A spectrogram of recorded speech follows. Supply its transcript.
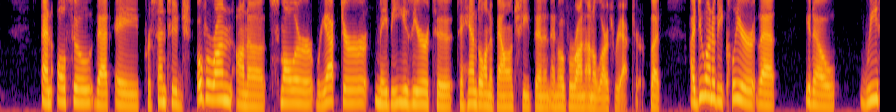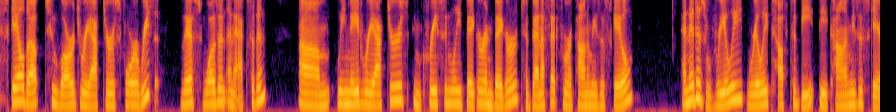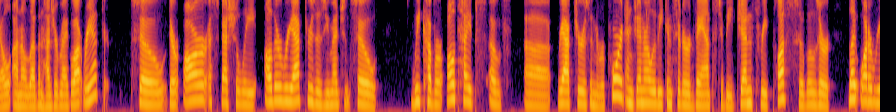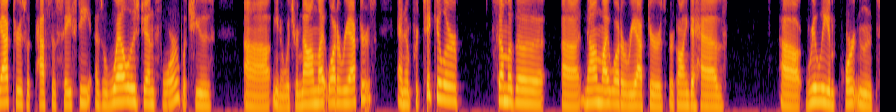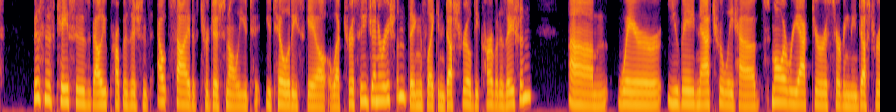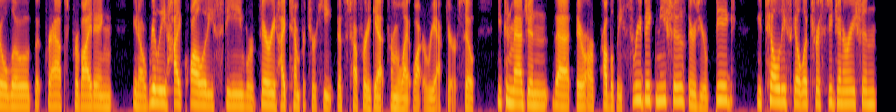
and also that a percentage overrun on a smaller reactor may be easier to to handle on a balance sheet than an overrun on a large reactor. But I do want to be clear that you know we scaled up to large reactors for a reason. This wasn't an accident. Um, we made reactors increasingly bigger and bigger to benefit from economies of scale. And it is really, really tough to beat the economies of scale on a 1100 megawatt reactor. So there are especially other reactors, as you mentioned. So we cover all types of uh, reactors in the report, and generally we consider advanced to be Gen 3 plus. So those are light water reactors with passive safety, as well as Gen 4, which use, uh, you know, which are non-light water reactors. And in particular, some of the uh, non light water reactors are going to have uh, really important business cases, value propositions outside of traditional ut- utility scale electricity generation, things like industrial decarbonization, um, where you may naturally have smaller reactors serving the industrial load, but perhaps providing you know really high quality steam or very high temperature heat that's tougher to get from a light water reactor. So you can imagine that there are probably three big niches. There's your big utility scale electricity generation.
